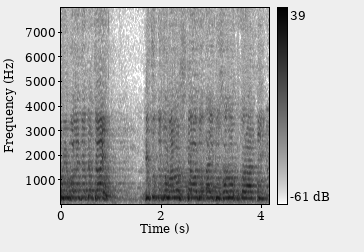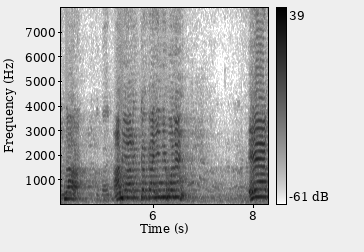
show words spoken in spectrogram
আমি বলে যেতে চাই, কিছু কিছু মানুষকে অযথাই দোষারোপ করা ঠিক না। আমি আরেকটা কাহিনী বলি। এক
